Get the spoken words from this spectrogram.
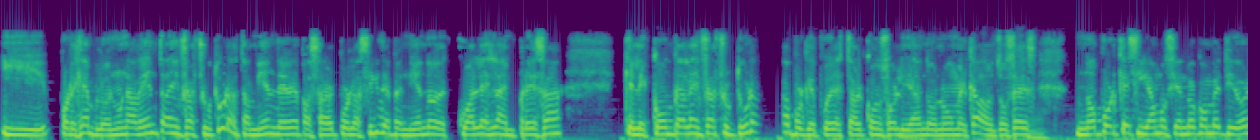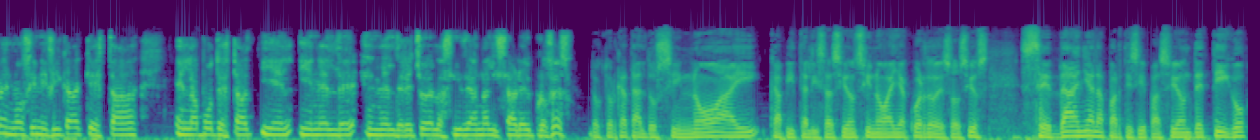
y, por ejemplo, en una venta de infraestructura también debe pasar por la SIC dependiendo de cuál es la empresa que le compra la infraestructura porque puede estar consolidando un nuevo mercado. Entonces, no porque sigamos siendo competidores no significa que está en la potestad y en, en el, en el derecho de la CID de analizar el proceso. Doctor Cataldo, si no hay capitalización, si no hay acuerdo de socios, ¿se daña la participación de Tigo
